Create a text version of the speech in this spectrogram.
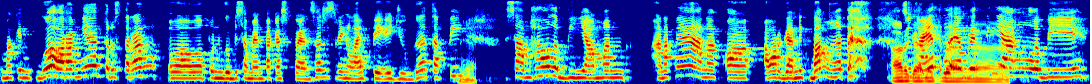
makin gue orangnya terus terang walaupun gue bisa main pakai sequencer sering live PA juga tapi yeah. somehow lebih nyaman anaknya anak organik banget sukanya tuh everything yang lebih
